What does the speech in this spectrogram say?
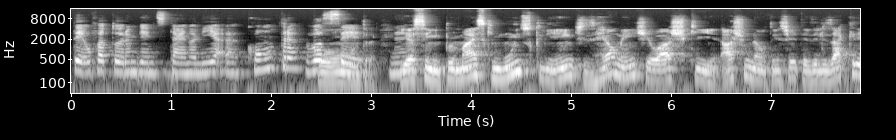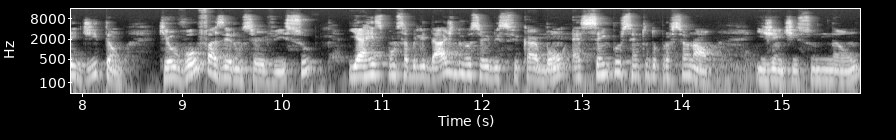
ter o fator ambiente externo ali uh, contra você. Contra. Né? E assim, por mais que muitos clientes, realmente eu acho que, acho não, tenho certeza, eles acreditam que eu vou fazer um serviço e a responsabilidade do meu serviço ficar bom é 100% do profissional. E, gente, isso não,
